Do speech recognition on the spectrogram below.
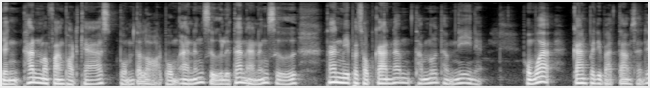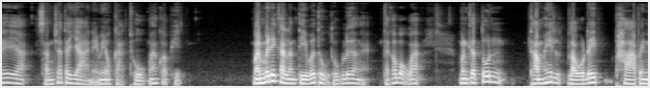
อย่างท่านมาฟังพอดแคสต์ผมตลอดผมอ่านหนังสือหรือท่านอ่านหนังสือ ท่านมีประสบการณ์ท่านทำนู่นทำนี่เนี่ยผมว่าการปฏิบัติตามสัญชาตญาสัญชาตญาณเนี่ยมีโอกาสถูกมากกว่าผิด มันไม่ได้การันตีว่าถูกทุกเรื่องอะแต่เขาบอกว่ามันกระตุ้นทำให้เราได้พาไปใน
